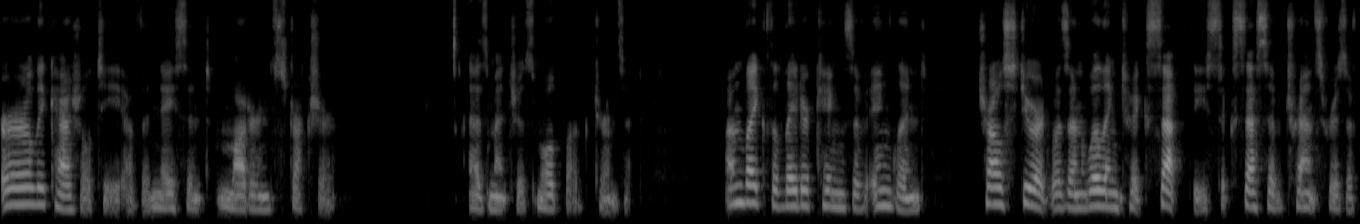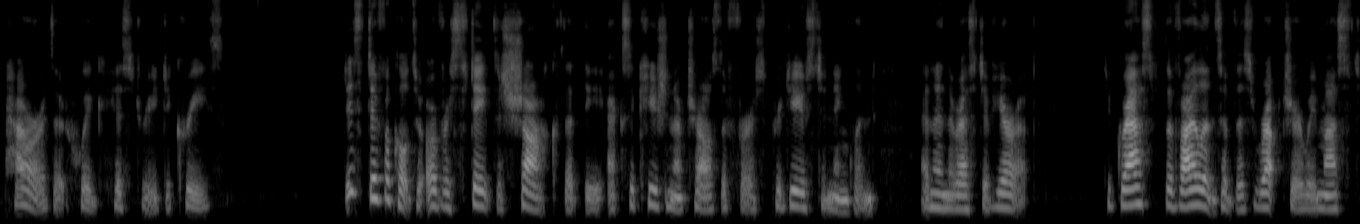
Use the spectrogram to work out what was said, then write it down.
early casualty of the nascent modern structure, as Mencius Moldbug terms it. Unlike the later kings of England, Charles Stuart was unwilling to accept the successive transfers of power that Whig history decrees. It is difficult to overstate the shock that the execution of Charles I produced in England and in the rest of Europe. To grasp the violence of this rupture, we must,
